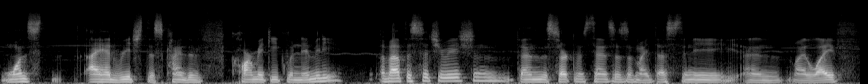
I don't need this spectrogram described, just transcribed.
once I had reached this kind of karmic equanimity about the situation, then the circumstances of my destiny and my life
